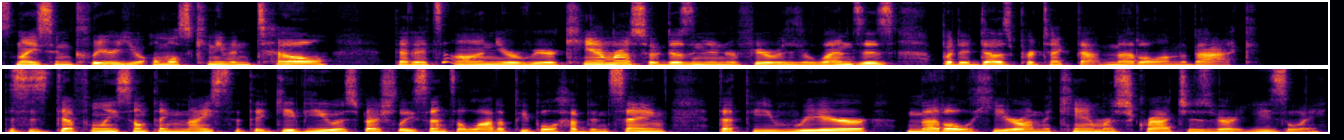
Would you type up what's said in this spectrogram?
It's nice and clear. You almost can't even tell that it's on your rear camera so it doesn't interfere with your lenses, but it does protect that metal on the back. This is definitely something nice that they give you, especially since a lot of people have been saying that the rear metal here on the camera scratches very easily.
